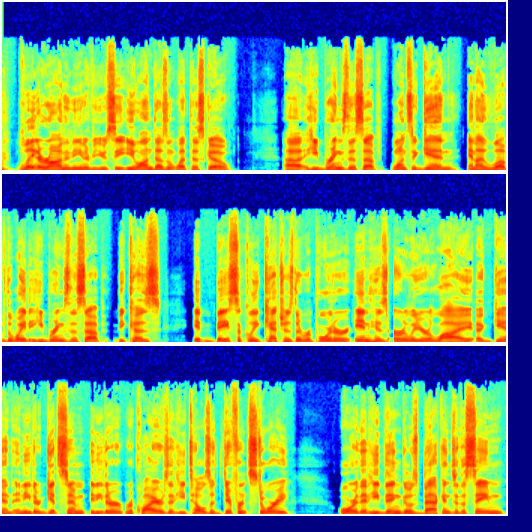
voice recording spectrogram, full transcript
later on in the interview, you see Elon doesn't let this go. Uh, he brings this up once again, and I love the way that he brings this up because it basically catches the reporter in his earlier lie again, and either gets him. It either requires that he tells a different story, or that he then goes back into the same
